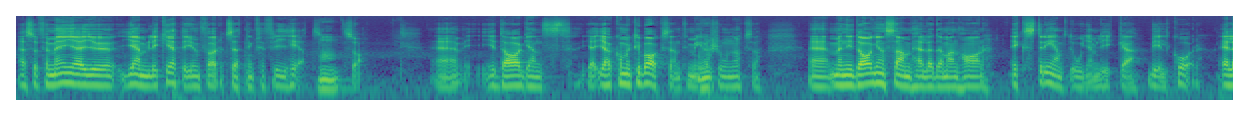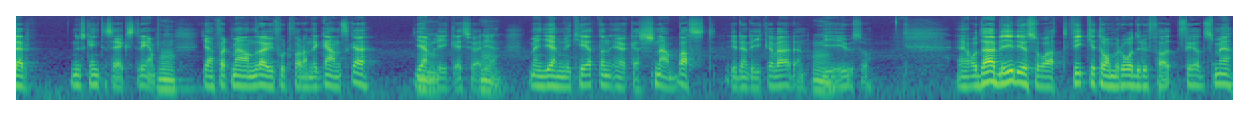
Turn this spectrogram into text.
Alltså för mig är ju jämlikhet är ju en förutsättning för frihet. Mm. Så. Eh, I dagens, jag, jag kommer tillbaka sen till migration Mm. också. Eh, men i dagens samhälle där man har extremt ojämlika villkor, eller nu ska jag inte säga extremt, Mm. jämfört med andra är vi fortfarande ganska jämlika i Sverige. Mm. Men jämlikheten ökar snabbast i den rika världen, Mm. i EU. Så. Eh, Och där blir det ju så att vilket område du fö- föds med,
